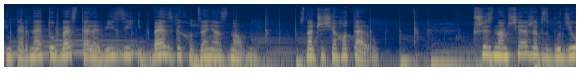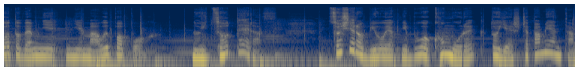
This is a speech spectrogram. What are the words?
internetu, bez telewizji i bez wychodzenia z domu, znaczy się hotelu. Przyznam się, że wzbudziło to we mnie niemały popłoch. No i co teraz? Co się robiło, jak nie było komórek, to jeszcze pamiętam,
